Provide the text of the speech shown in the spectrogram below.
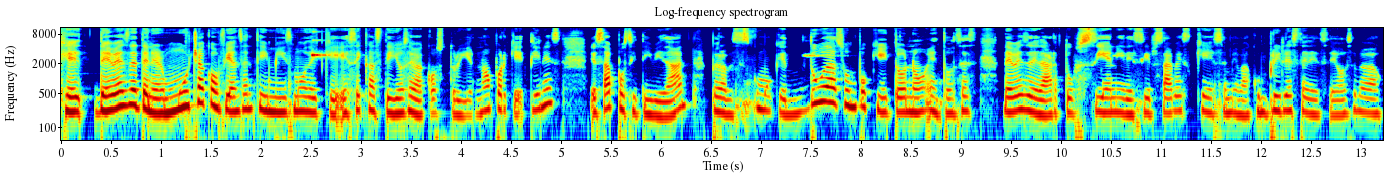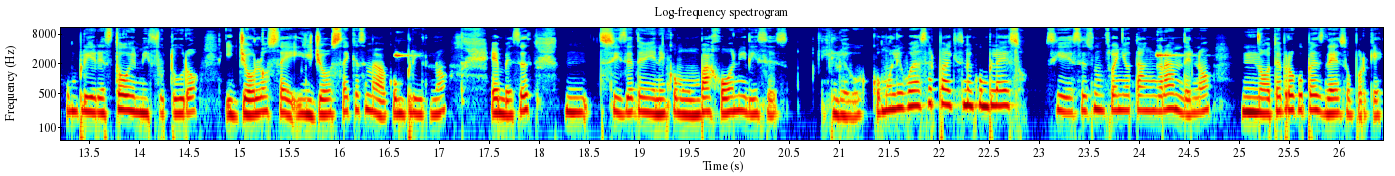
Que debes de tener mucha confianza en ti mismo de que ese castillo se va a construir, ¿no? Porque tienes esa positividad, pero a veces como que dudas un poquito, ¿no? Entonces debes de dar tu 100 y decir, ¿sabes qué? Se me va a cumplir este deseo, se me va a cumplir esto en mi futuro y yo lo sé y yo sé que se me va a cumplir, ¿no? En veces mm, sí se te viene como un bajón y dices, ¿y luego cómo le voy a hacer para que se me cumpla eso? Si ese es un sueño tan grande, ¿no? No te preocupes de eso, porque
